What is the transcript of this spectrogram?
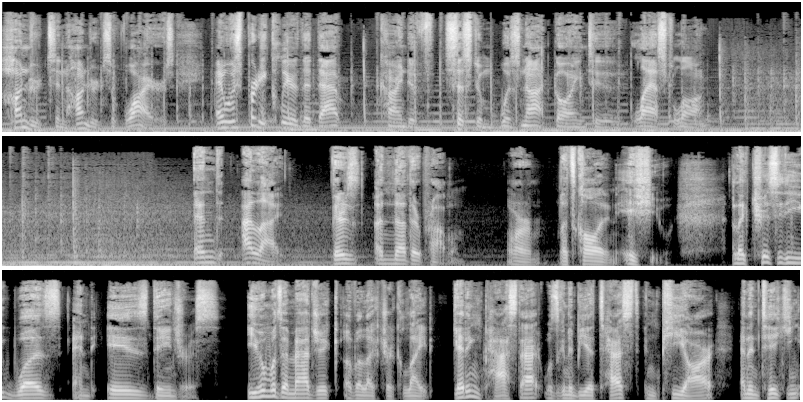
hundreds and hundreds of wires. And it was pretty clear that that kind of system was not going to last long. And I lied. There's another problem, or let's call it an issue. Electricity was and is dangerous. Even with the magic of electric light, getting past that was going to be a test in PR and in taking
